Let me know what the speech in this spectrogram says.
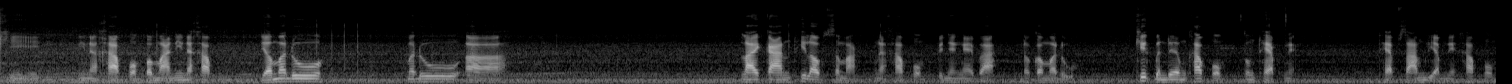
เคนี่นะครับผมประมาณนี้นะครับ เดี๋ยวมาดูมาดูรายการที่เราสมัครนะครับ ผมเป็นยังไงบ้างแล้วก็มาดูคลิกเหมือนเดิมครับผมตรงแท็บเนี่ย แท็บสามเหลี่ยมเนี่ยครับผม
